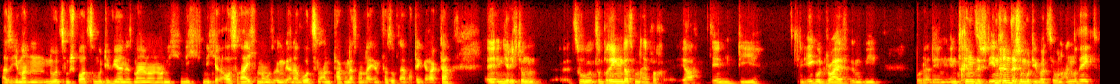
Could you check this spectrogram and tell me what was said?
Also jemanden nur zum Sport zu motivieren, ist meiner Meinung nach nicht, nicht, nicht ausreichend. Man muss irgendwie an der Wurzel anpacken, dass man da eben versucht, einfach den Charakter äh, in die Richtung äh, zu, zu bringen, dass man einfach ja, den, die, den Ego-Drive irgendwie oder den intrinsisch, die intrinsische Motivation anregt,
